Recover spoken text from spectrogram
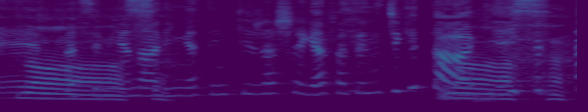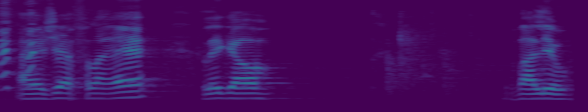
É, pra ser minha Nossa. norinha tem que já chegar fazendo TikTok. Nossa. Aí eu já ia falar, é, legal. Valeu.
